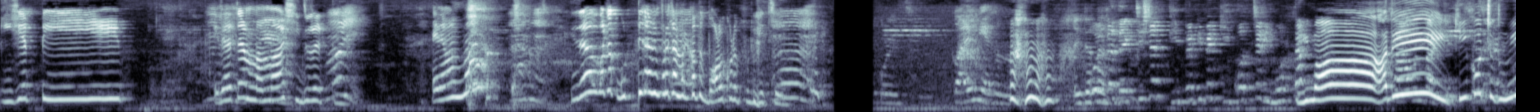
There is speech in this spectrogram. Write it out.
কিসের টিপ? এটা হচ্ছে মামা সিঁদুরের টিপ। এটা মামা? এটা কত কুর্তি আমি পরেছে আমাকে কত বড় করে পুড়িয়েছে কি করছ তুমি?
